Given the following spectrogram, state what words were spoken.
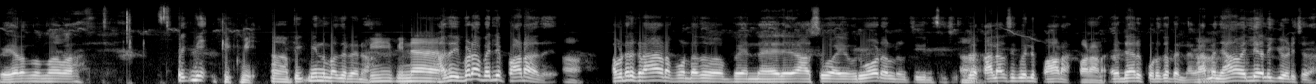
പേരെന്താ പിഗ്മി പിക്മി ആ പിഗ്മി എന്ന് പറഞ്ഞിട്ടാ പിന്നെ അത് ഇവിടെ വലിയ പാടാ അത്. അവിടെ ഒരു കിടാ കിടപ്പുണ്ട് അത് പിന്നെ അസുഖമായി ഒരുപാട് ആളുകൾ ചികിത്സിച്ചു. ഇവിടെ കാലാവസ്ഥയ്ക്ക് വലിയ പാടാ. പാടാണ്. അതിന്റെ ആരും കൊടുക്കത്തില്ല. കാരണം ഞാൻ വലിയ വിലയ്ക്ക് മേടിച്ചതാ.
